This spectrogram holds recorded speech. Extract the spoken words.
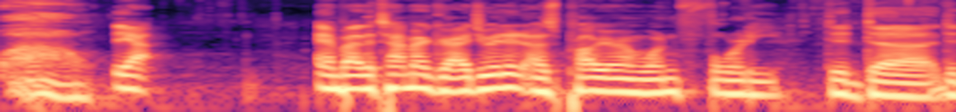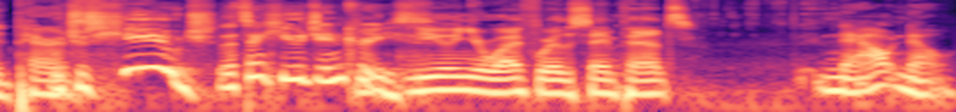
Wow. Yeah. And by the time I graduated, I was probably around 140, Did uh, did parents? which was huge. That's a huge increase. You and your wife wear the same pants. now, no.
